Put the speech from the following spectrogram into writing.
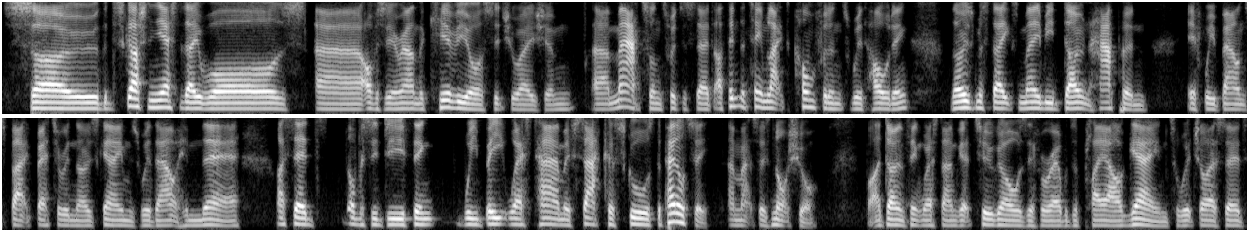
so the discussion yesterday was uh, obviously around the Kiwior situation. Uh, Matt on Twitter said, "I think the team lacked confidence with holding. Those mistakes maybe don't happen if we bounce back better in those games without him there." I said, "Obviously, do you think we beat West Ham if Saka scores the penalty. And Matt says, not sure. But I don't think West Ham get two goals if we're able to play our game. To which I said,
